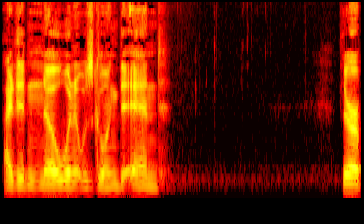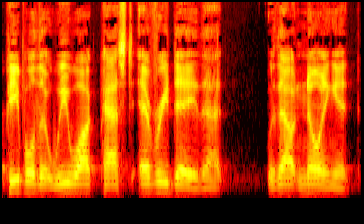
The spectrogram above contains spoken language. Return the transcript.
I didn't know when it was going to end. There are people that we walk past every day that, without knowing it,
